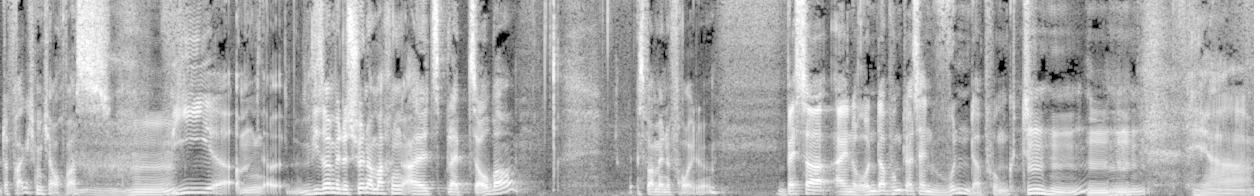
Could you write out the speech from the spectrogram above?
da frage ich mich auch was. Mhm. Wie, ähm, wie sollen wir das schöner machen als bleibt sauber? Es war mir eine Freude. Besser ein runder Punkt als ein Wunderpunkt. Mhm. Ja.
